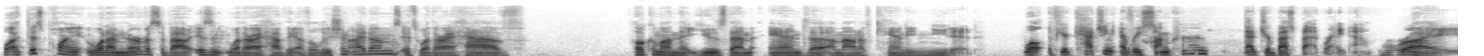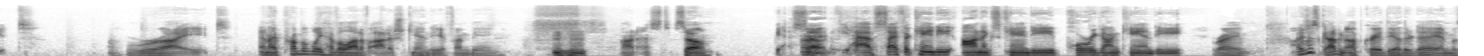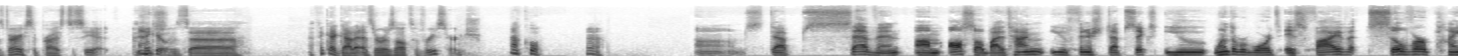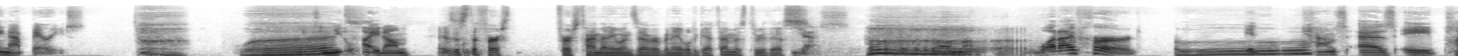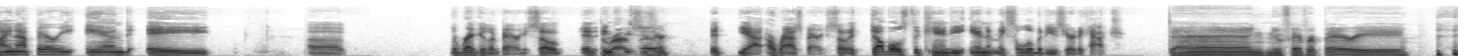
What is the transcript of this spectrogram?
Well, at this point, what I'm nervous about isn't whether I have the evolution items, it's whether I have Pokemon that use them and the amount of candy needed. Well, if you're catching every Sunkern, that's your best bet right now. Right. Right. And I probably have a lot of Oddish candy if I'm being Mm-hmm. honest. So, Yeah. So Alright. if you have Scyther candy, Onix candy, Porygon candy, right. I just got an upgrade the other day and was very surprised to see it. I think it was uh I think I got it as a result of research. Oh, cool. Yeah. Um, step seven. Um, also, by the time you finish step six, you one of the rewards is five silver pineapple berries. What? It's a new item. Is this the first first time anyone's ever been able to get them? Is through this? Yes. From What I've heard Ooh. counts as a pineapple berry and a uh the regular berry. So it The increases Razz Berry? your it yeah a Razz Berry. So it doubles the candy and it makes it a little bit easier to catch. Dang, new favorite berry.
